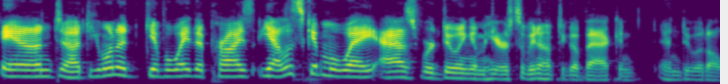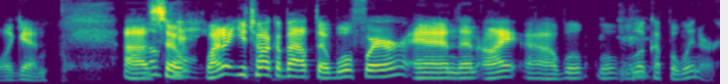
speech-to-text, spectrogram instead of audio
And uh, do you want to give away the prize? Yeah, let's give them away as we're doing them here, so we don't have to go back and, and do it all again. Uh, okay. So why don't you talk about the Woof Wear, and then I uh, will we'll look up a winner winner.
